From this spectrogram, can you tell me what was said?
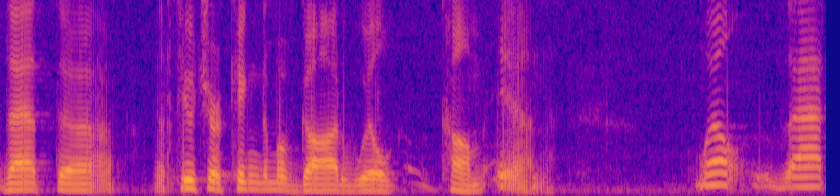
that uh, the future kingdom of God will come in. Well, that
